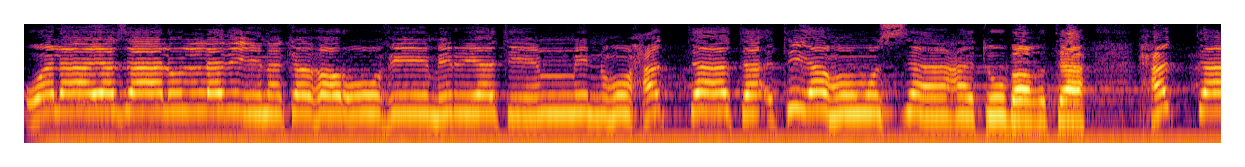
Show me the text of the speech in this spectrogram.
ولا يزال الذين كفروا في مرية منه حتى تأتيهم الساعة بغتة حتى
